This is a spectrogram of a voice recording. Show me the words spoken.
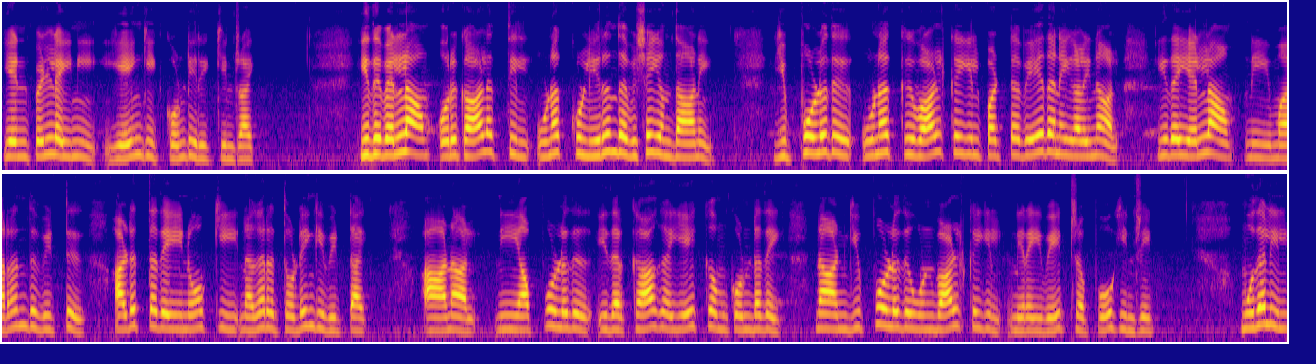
என் பிள்ளை நீ ஏங்கிக் கொண்டிருக்கின்றாய். இதுவெல்லாம் ஒரு காலத்தில் உனக்குள் இருந்த விஷயம்தானே. இப்பொழுது உனக்கு வாழ்க்கையில் பட்ட வேதனைகளினால் இதையெல்லாம் நீ மறந்துவிட்டு அடுத்ததை நோக்கி நகரத் தொடங்கிவிட்டாய். ஆனால் நீ அப்பொழுது இதற்காக ஏக்கம் கொண்டதை நான் இப்பொழுது உன் வாழ்க்கையில் நிறைவேற்றப் போகின்றேன். முதலில்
